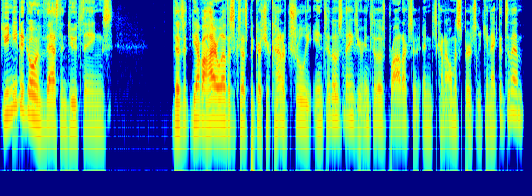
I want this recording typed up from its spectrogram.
Do you need to go invest and do things? Does it? Do you have a higher level of success because you're kind of truly into those things? You're into those products and, and it's kind of almost spiritually connected to them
